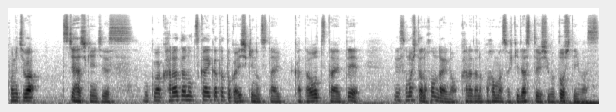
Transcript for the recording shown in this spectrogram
こんにちは。土橋健一です。僕は体の使い方とか意識の伝え方を伝えてでその人の本来の体のパフォーマンスを引き出すという仕事をしています。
